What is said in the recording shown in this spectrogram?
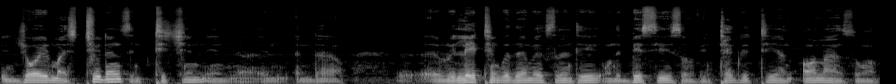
enjoyed my students in teaching in, uh, in and uh, relating with them excellently on the basis of integrity and honor and so on,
